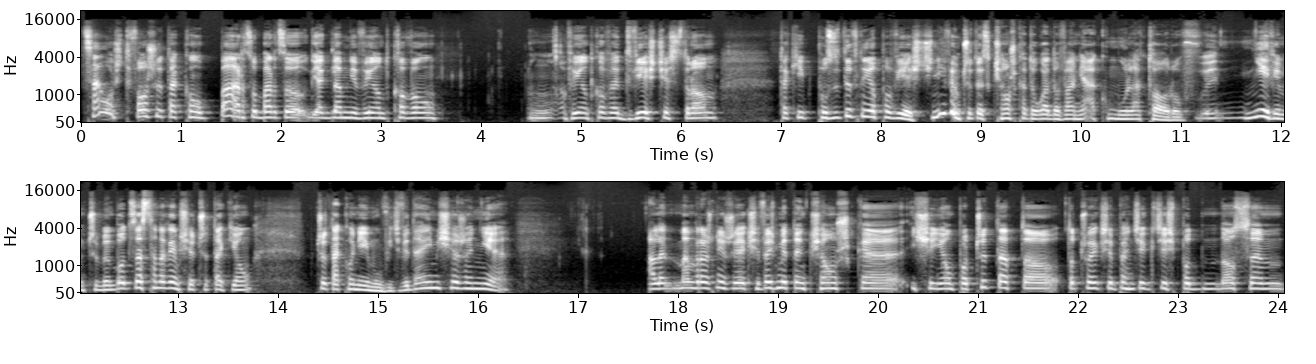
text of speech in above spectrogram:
całość tworzy taką bardzo, bardzo, jak dla mnie, wyjątkową, wyjątkowe 200 stron takiej pozytywnej opowieści. Nie wiem, czy to jest książka do ładowania akumulatorów. Nie wiem, czy bym, bo zastanawiam się, czy tak, ją, czy tak o niej mówić. Wydaje mi się, że nie. Ale mam wrażenie, że jak się weźmie tę książkę i się ją poczyta, to, to człowiek się będzie gdzieś pod nosem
